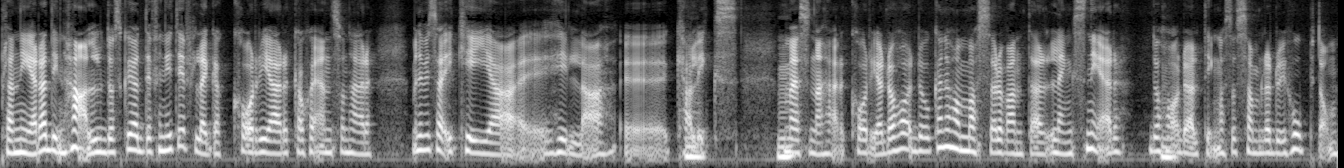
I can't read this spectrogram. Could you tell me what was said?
planera din hall, då ska jag definitivt lägga korgar, kanske en sån här, men det vill säga Ikea, eh, Hilla, eh, Kalix, Mm. med såna här korgar. Då, har, då kan du ha mössor och vantar längst ner. Då Mm. har du allting och så samlar du ihop dem eh,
